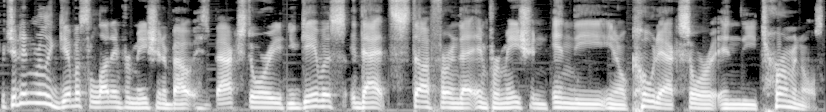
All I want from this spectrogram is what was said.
but you didn't really give us a lot of information about his backstory. You gave us that stuff or that information in the, you know, codex or in the terminals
